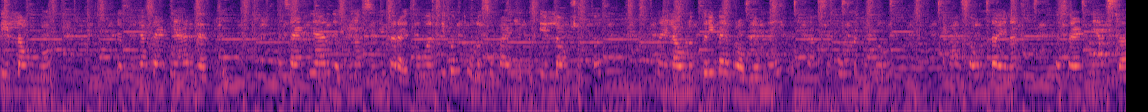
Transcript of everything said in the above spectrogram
तेल लावून घेऊन त्याचं ह्या साईडने अर्ध्यातून त्या साईडने अर्ध्यातून असं हे करायचं. वरती पण थोडंसं पाहिजे तर तेल लावू शकतात. नाही लावलं तरी काही प्रॉब्लेम नाही. आणि असं पूर्ण हे करून हा असा उंडा आहे ना त्या साईडने असा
